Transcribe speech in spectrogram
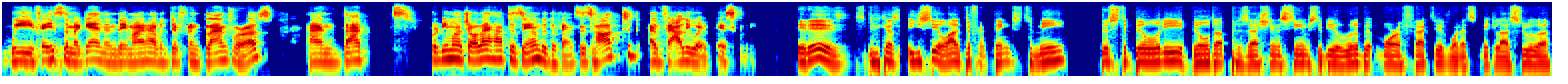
we face them again and they might have a different plan for us. And that's pretty much all I have to say on the defense. It's hard to evaluate, basically. It is because you see a lot of different things. To me, the stability, build up possession seems to be a little bit more effective when it's Niklas Süle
